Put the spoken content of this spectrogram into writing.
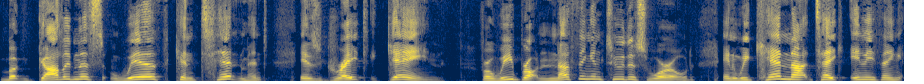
But godliness with contentment is great gain. For we brought nothing into this world, and we cannot take anything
